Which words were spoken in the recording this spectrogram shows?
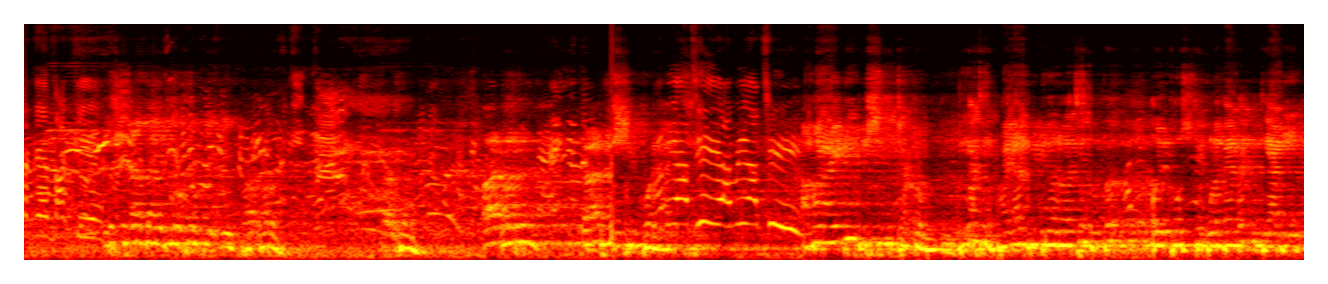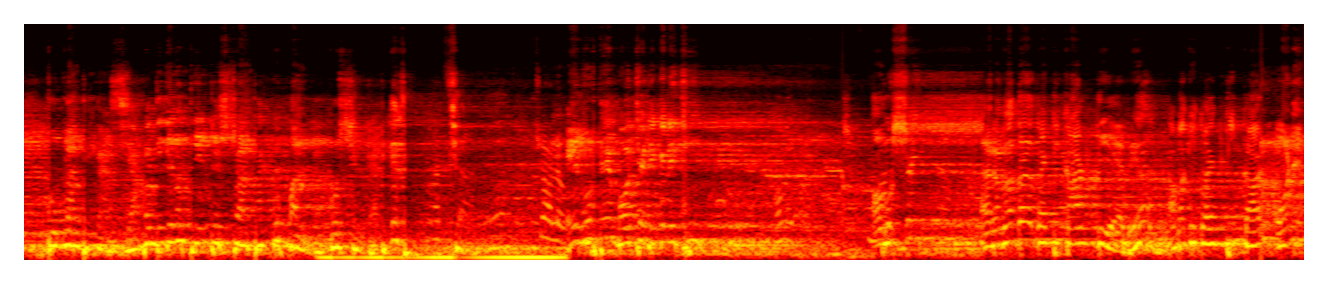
তাকে তাকিয়ে। আমি আছি আমি আছি। আমার আইডি বিশ্বজিৎ চক্রবর্তী ঠিক আছে? ভাইরাল ভিডিও রয়েছে দুটো। ওই পোস্টে বলে দেবেন যে আমি প্রোগ্রাম থেকে আসছি। আপনাদের জন্য তিনটে স্টার থাকবে পারবে কোশ্চেনটা ঠিক আছে? আচ্ছা চলো। এই মুহূর্তে মঞ্চে ডেকে নিচ্ছি। অবশ্যই রানাদা কয়েকটি কার্ড দিয়ে যাবে হ্যাঁ? আমাকে কয়েকটি কার্ড অনেক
